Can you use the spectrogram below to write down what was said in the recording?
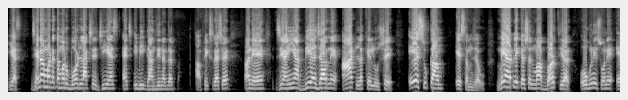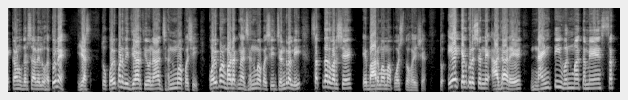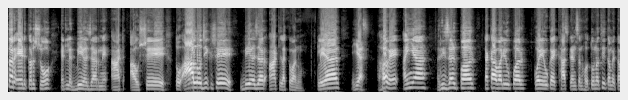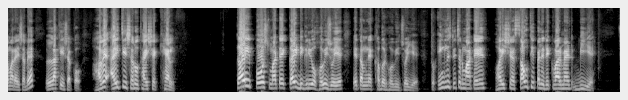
યસ જેના માટે તમારું બોર્ડ લાગશે જીએસ એચઈબી ગાંધીનગર. આ ફિક્સ રહેશે. અને જે અહીંયા બે હજાર ને આઠ લખેલું છે, એ શું કામ? એ સમજાવું. મેં એપ્લિકેશનમાં બર્થ યર ઓગણીસો ને એકાણું દર્શાવેલું હતું ને? યસ તો કોઈ પણ વિદ્યાર્થીઓના જન્મ પછી, કોઈ પણ બાળકના જન્મ પછી જનરલી સત્તર વર્ષે એ બારમામાં પહોંચતો હોય છે. તો એ કેલ્ક્યુલેશનને આધારે નાઇન્ટી વનમાં તમે સત્તર એડ કરશો એટલે બે હજાર ને આઠ આવશે. તો આ લોજિક છે બે હજાર આઠ લખવાનું. ક્લિયર યસ હવે અહીંયા રિઝલ્ટ પર, ટકાવારી ઉપર કોઈ એવું કઈ ખાસ ટેન્શન હોતું નથી, તમે તમારા હિસાબે લખી શકો. હવે અહીંથી શરૂ થાય છે ખેલ કઈ પોસ્ટ માટે કઈ ડિગ્રીઓ હોવી જોઈએ એ તમને ખબર હોવી જોઈએ. તો ઇંગ્લિશ ટીચર માટે હોય છે સૌથી પહેલી રિક્વાયરમેન્ટ બીએ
